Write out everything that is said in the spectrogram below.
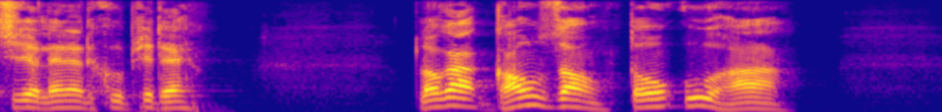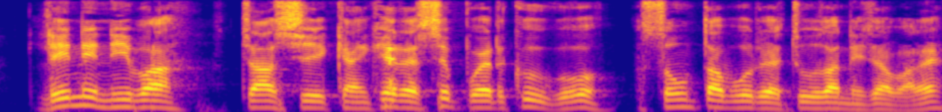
ရှိတဲ့လက်နက်တစ်ခုဖြစ်တယ်လောကခေါင်းဆောင်၃ဦးဟာလေးနှစ်နီးပါး ကြာရှည်ကန်ခဲ့တဲ့စစ်ပွဲတစ်ခုကိုအဆုံးသတ်ဖို့အတွက်ကြိုးစားနေကြပါတယ်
